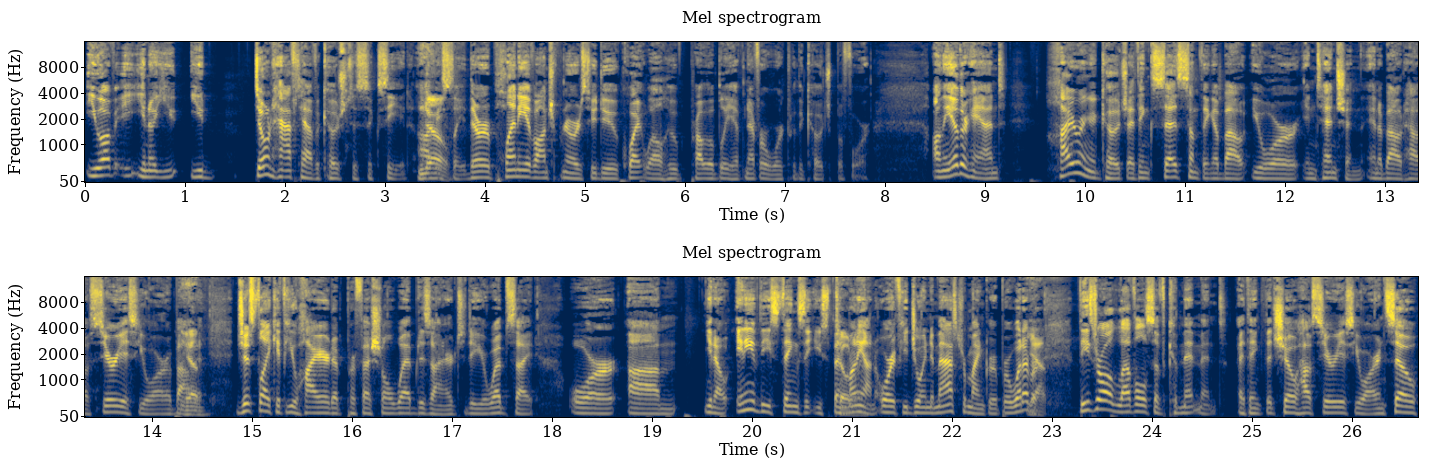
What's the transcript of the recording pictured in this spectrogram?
you have you know you you don't have to have a coach to succeed. No. Obviously, there are plenty of entrepreneurs who do quite well who probably have never worked with a coach before. On the other hand, hiring a coach I think says something about your intention and about how serious you are about Yeah. it. Just like if you hired a professional web designer to do your website or um, you know any of these things that you spend Totally. money on or if you joined a mastermind group or whatever. Yeah. These are all levels of commitment I think that show how serious you are. And so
